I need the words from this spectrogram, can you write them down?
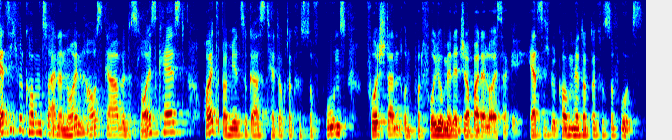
Herzlich willkommen zu einer neuen Ausgabe des Loiscast. Heute bei mir zu Gast Herr Dr. Christoph Bruns, Vorstand und Portfolio-Manager bei der Lois AG. Herzlich willkommen, Herr Dr. Christoph Bruns.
